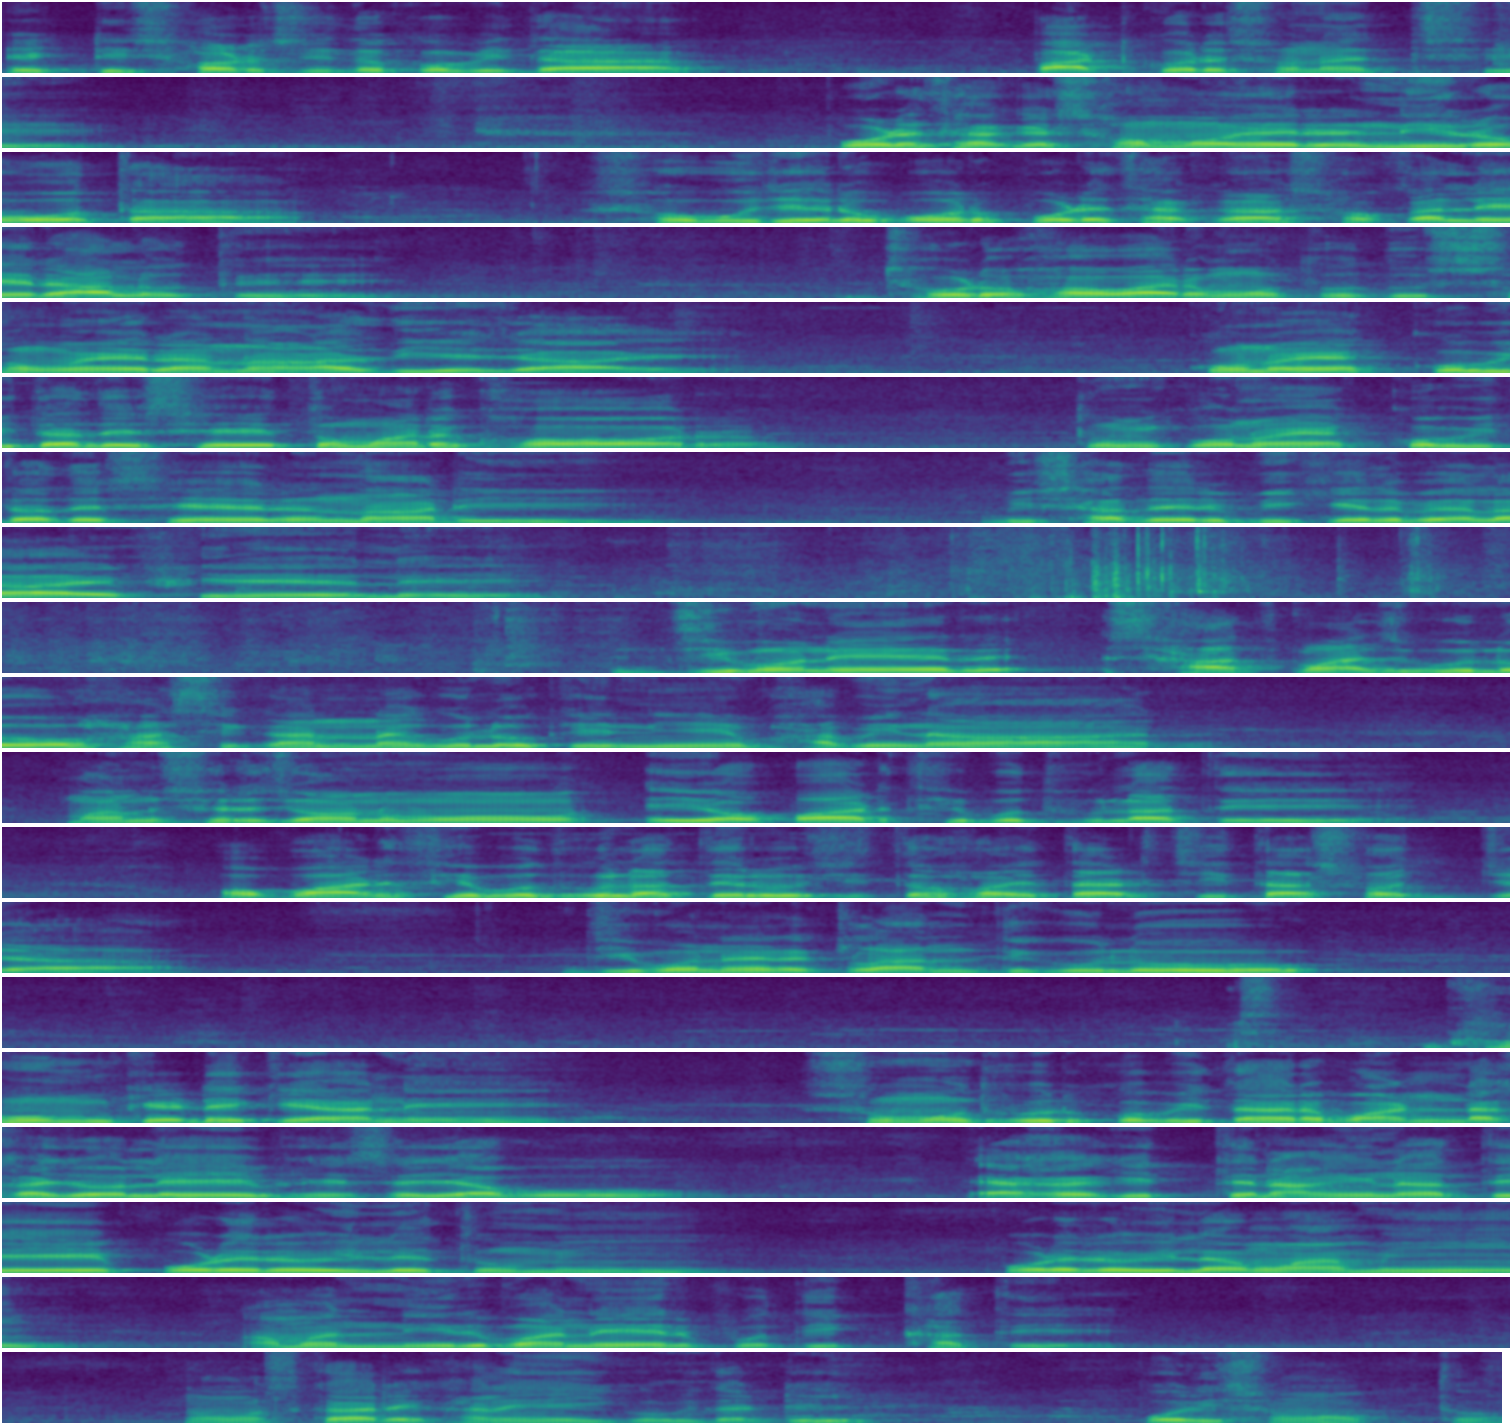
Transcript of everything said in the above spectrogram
একটি স্বরচিত কবিতা পাঠ করে শোনাচ্ছি। পড়ে থাকে সময়ের নীরবতা, সবুজের ওপর পড়ে থাকা সকালের আলোতে। ঝোড়ো হওয়ার মতো দুঃসময়েরা নাড়া দিয়ে যায়। কোনো এক কবিতা দেশে তোমার ঘর, তুমি কোনো এক কবিতা দেশের নারী। বিষাদের বিকেল বেলায় ফিরে এলে জীবনের সাত পাঁচগুলো হাসি কান্নাগুলোকে নিয়ে ভাবি না আর মানুষের জন্ম এই অপার্থিব ধুলাতে। অপার্থিব ধুলাতে রচিত হয় তার চিতা সজ্জা জীবনের ক্লান্তিগুলো ঘুমকে ডেকে আনে। সুমধুর কবিতার বান্ডাকা জলে ভেসে যাব। একাকিত্বের আঙিনাতে পড়ে রইলে তুমি। পড়ে রইলাম আমি আমার নির্বাণের প্রতীক্ষাতে। নমস্কার, এখানে এই কবিতাটি পরিসমাপ্ত।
